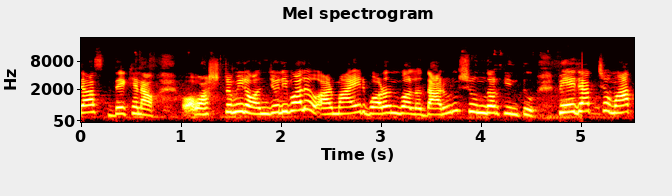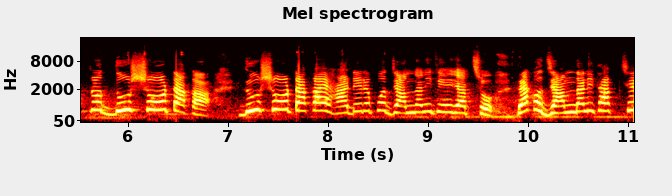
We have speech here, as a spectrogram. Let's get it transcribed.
জাস্ট দেখে নাও। অষ্টমীর অঞ্জলি বলো আর মায়ের বরণ বলো। দারুণ সুন্দর কিন্তু। পেয়ে যাচ্ছ মাত্র দুশো টাকা। দুশো টাকায় হার্ডের ওপর জামদানি পেয়ে যাচ্ছ। দেখো, জামদানি থাকছে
